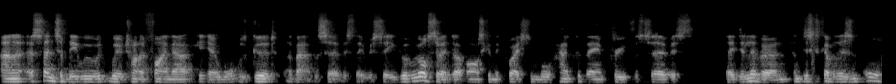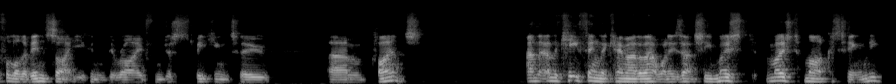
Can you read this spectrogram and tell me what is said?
And ostensibly, we were, we were trying to find out you know, what was good about the service they received. But we also ended up asking the question well, how could they improve the service they deliver? And, and discover there's an awful lot of insight you can derive from just speaking to um, clients and, and the key thing that came out of that one is actually most most marketing when you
